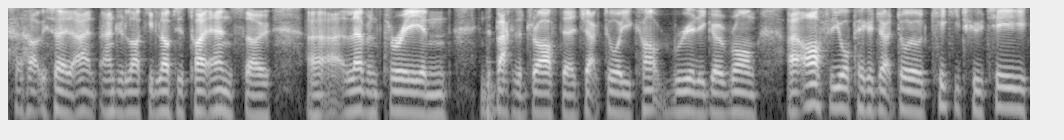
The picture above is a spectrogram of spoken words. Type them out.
like we said, Andrew Luck, he loves his tight ends. So uh, 11 3 and in the back of the draft there, Jack Doyle, you can't really go wrong. Uh, after your pick of Jack Doyle, Keke Coutee,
